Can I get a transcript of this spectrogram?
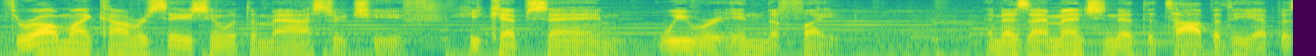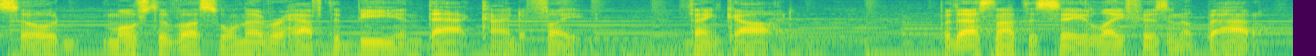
Throughout my conversation with the Master Chief, he kept saying, We were in the fight. And as I mentioned at the top of the episode, most of us will never have to be in that kind of fight. Thank God. But that's not to say life isn't a battle.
